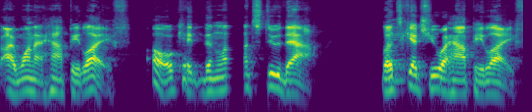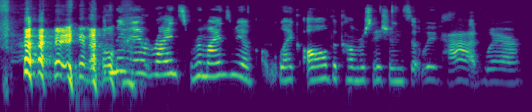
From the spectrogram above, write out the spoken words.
I want a happy life. Oh, okay, then let's do that let's get you a happy life. you know? I mean, it reminds reminds me of like all the conversations that we've had where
